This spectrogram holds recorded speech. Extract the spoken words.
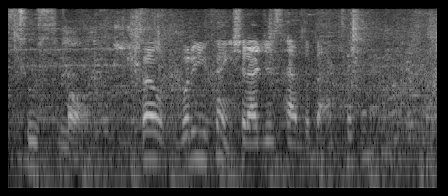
It's too small. So, what do you think? Should I just have the back taken?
